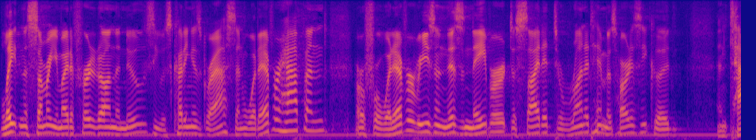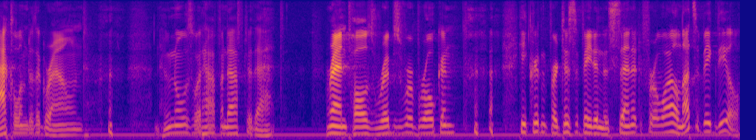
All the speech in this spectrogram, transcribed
late in the summer, you might have heard it on the news, he was cutting his grass. And whatever happened, or for whatever reason, this neighbor decided to run at him as hard as he could and tackle him to the ground. and who knows what happened after that? Rand Paul's ribs were broken. he couldn't participate in the Senate for a while, and that's a big deal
